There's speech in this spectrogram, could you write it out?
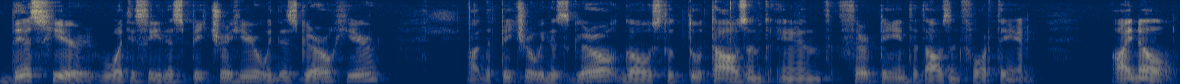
this here, what you see, this picture here with this girl here, uh, the picture with this girl goes to 2013, 2014. I know.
